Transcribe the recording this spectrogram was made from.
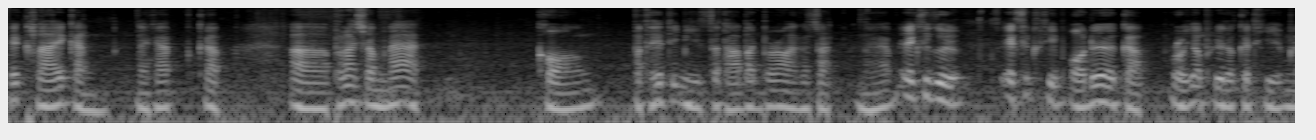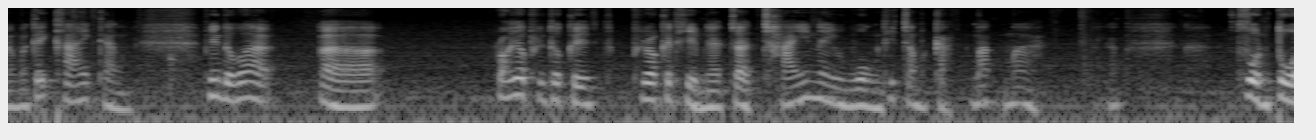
คล้ายๆกันนะครับกับพระราชอำนาจของ ประเทศที่มีสถาบันพระมหากษัตริย์นะครับ Executive Executive Order กับ Royal Prerogative เนี่ยมันคล้ายๆกัน เพียงแต่ว่าเอ่อ Royal Prerogative เนี่ยจะใช้ในวงที่จำกัดมากๆนะครับส่วนตัว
